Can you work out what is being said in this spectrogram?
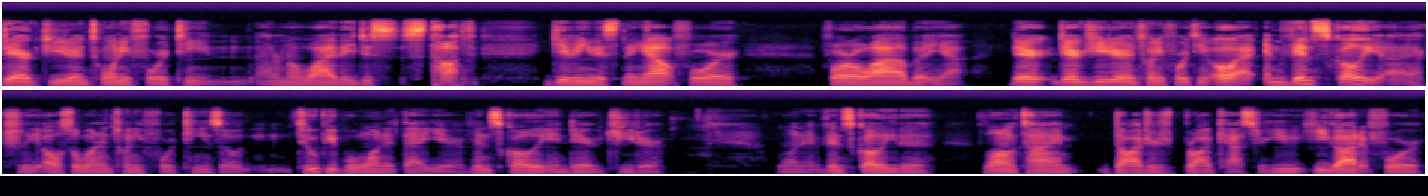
Derek Jeter in 2014. I don't know why they just stopped giving this thing out for for a while, but yeah, Derek, Derek Jeter in 2014. Oh, and Vince Scully uh, actually also won in 2014. So two people won it that year. Vince Scully and Derek Jeter won it. Vince Scully, the longtime Dodgers broadcaster, he he got it for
